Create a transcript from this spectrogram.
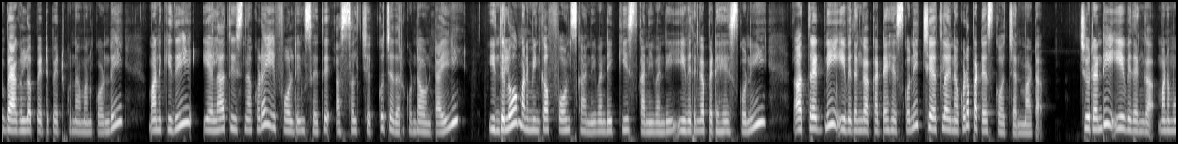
బ్యాగుల్లో పెట్టి పెట్టుకున్నాం అనుకోండి మనకి ఇది ఎలా తీసినా కూడా ఈ ఫోల్డింగ్స్ అయితే అస్సలు చెక్కు చెదరకుండా ఉంటాయి. ఇందులో మనం ఇంకా ఫోన్స్ కానివ్వండి కీస్ కానివ్వండి ఈ విధంగా పెట్టేసుకొని ఆ థ్రెడ్ని ఈ విధంగా కట్టేసుకొని చేతిలో అయినా కూడా పట్టేసుకోవచ్చు అనమాట చూడండి ఈ విధంగా మనము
